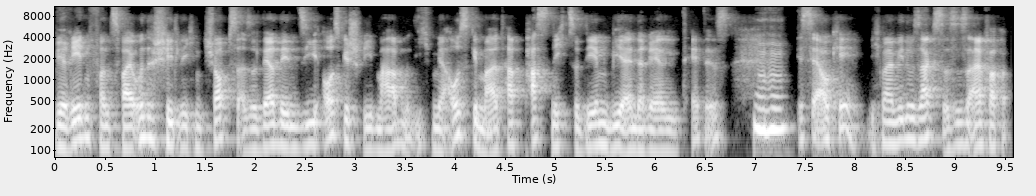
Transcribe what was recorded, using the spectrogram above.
wir reden von zwei unterschiedlichen Jobs. Also der, den Sie ausgeschrieben haben und ich mir ausgemalt habe, passt nicht zu dem, wie er in der Realität ist. Mhm. Ist ja okay. Ich meine, wie du sagst, das ist einfach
